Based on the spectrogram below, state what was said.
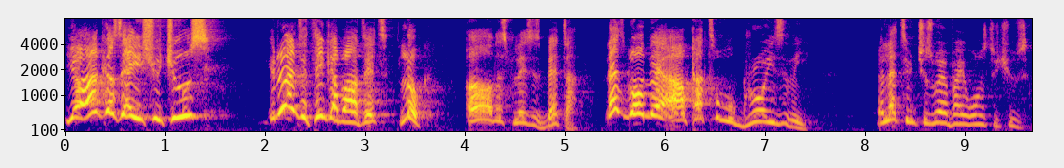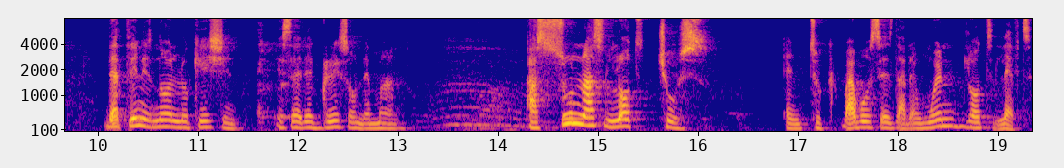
your uncle said you should choose. You don't have to think about it. Look, Oh, this place is better. Let's go there. Our cattle will grow easily. And let him choose wherever he wants to choose. The thing is not location, it's the grace on the man. As soon as Lot chose and took, Bible says that and when Lot left,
